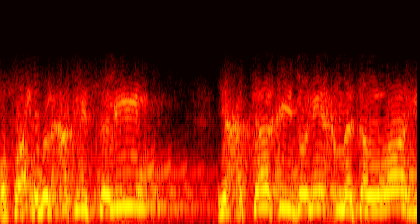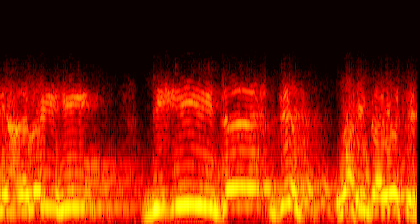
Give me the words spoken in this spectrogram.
فصاحب العقل السليم يعتقد نعمة الله عليه بإيجاده وهدايته.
